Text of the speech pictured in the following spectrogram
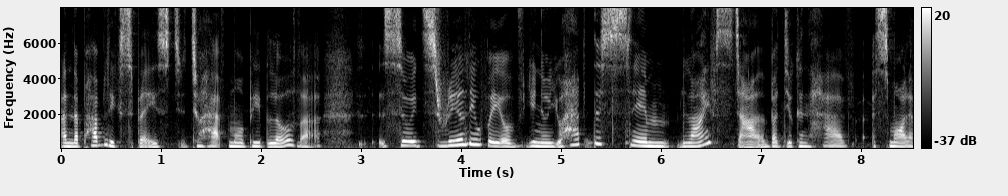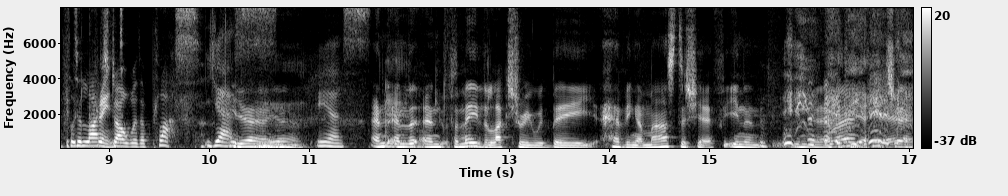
and the public space to, to have more people over. So it's really a way of, you know, you have the same lifestyle, but you can have a smaller It's a lifestyle with a plus. Yes. Yeah, yeah. Yes. And Yeah, and, the, and were for me, the luxury would be having a master chef in, an, in their own kitchen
